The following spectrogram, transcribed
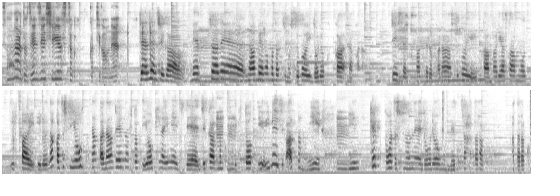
そうなると全然シリアスさが違うね。全然違う。めっちゃねうん。南米の子たちもすごい努力家だから人生かかってるからすごい頑張り屋さんもいっぱいいる。なんか私陽なんか南米の人って陽気なイメージで時間とかも適当っていうイメージがあったのに、うんみ結構私のね同僚もめっちゃ働く働く。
